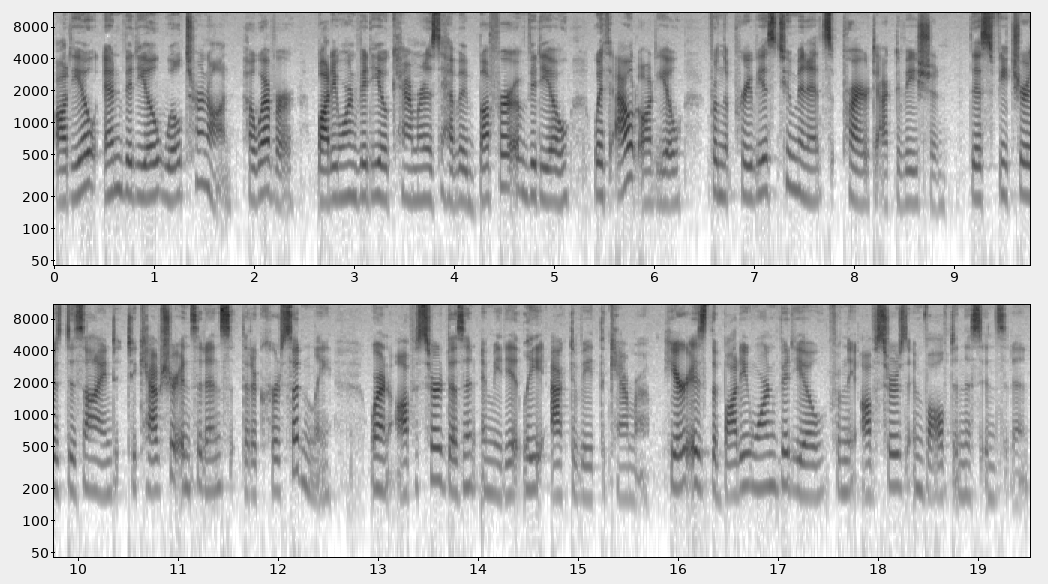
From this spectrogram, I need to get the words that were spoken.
audio and video will turn on. However, body-worn video cameras have a buffer of video without audio from the previous two minutes prior to activation. This feature is designed to capture incidents that occur suddenly where an officer doesn't immediately activate the camera. Here is the body-worn video from the officers involved in this incident.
